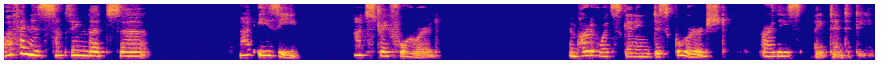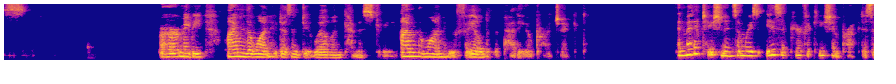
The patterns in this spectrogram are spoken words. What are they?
often is something that's uh, not easy, not straightforward. And part of what's getting disgorged are these identities. For her, maybe I'm the one who doesn't do well in chemistry. I'm the one who failed the patio project. And meditation, in some ways, is a purification practice,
